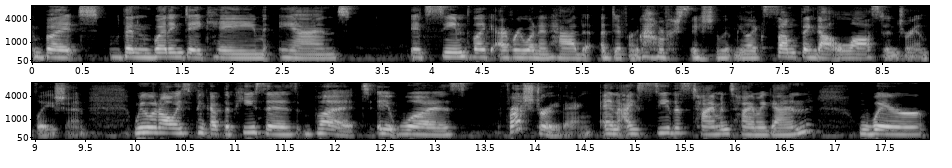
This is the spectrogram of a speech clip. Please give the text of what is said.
But then wedding day came and it seemed like everyone had had a different conversation with me, like something got lost in translation. We would always pick up the pieces, but it was frustrating. And I see this time and time again where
